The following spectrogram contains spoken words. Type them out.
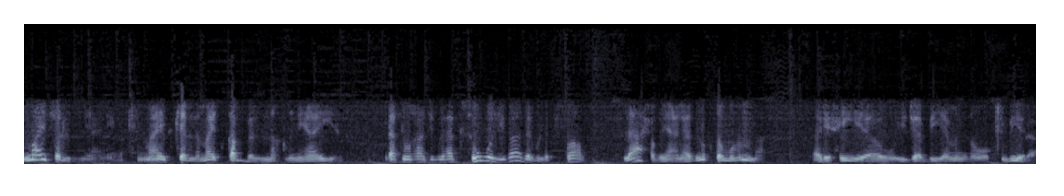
ما يسلم يعني ما يتكلم ما يتقبل النقد نهائيا. لكن غازي بالعكس هو اللي بادر بالاتصال لاحظ يعني هذه نقطة مهمة أريحية وإيجابية منه كبيره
